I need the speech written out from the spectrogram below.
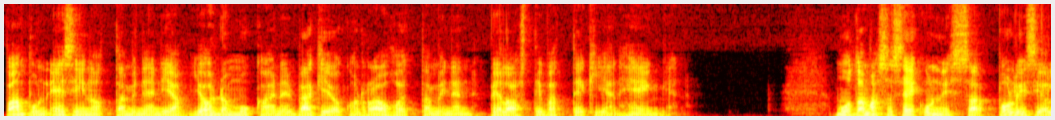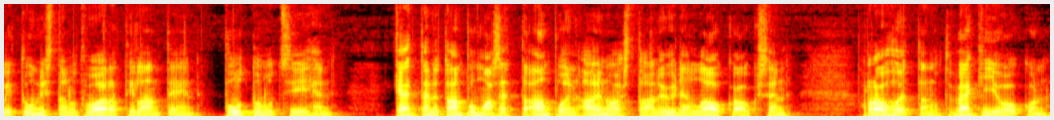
pampun esiinottaminen ja johdonmukainen väkijoukon rauhoittaminen pelastivat tekijän hengen. Muutamassa sekunnissa poliisi oli tunnistanut vaaratilanteen, puuttunut siihen, käyttänyt ampumasetta ampuen ainoastaan yhden laukauksen, rauhoittanut väkijoukon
